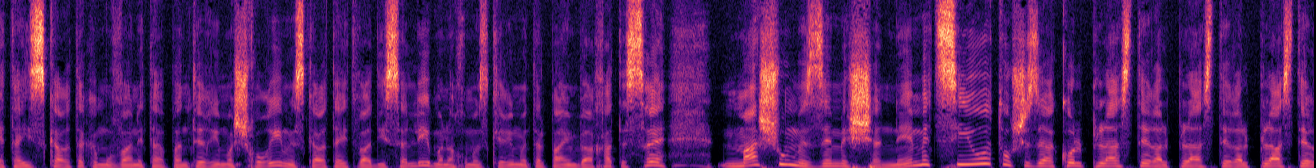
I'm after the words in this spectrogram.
אתה הזכרת כמובן את הפנתרים השחורים, הזכרת את ואדי סאליב, אנחנו מזכירים את 2011. משהו מזה משנה מציאות, או שזה הכל פלסטר על פלסטר על פלסטר,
